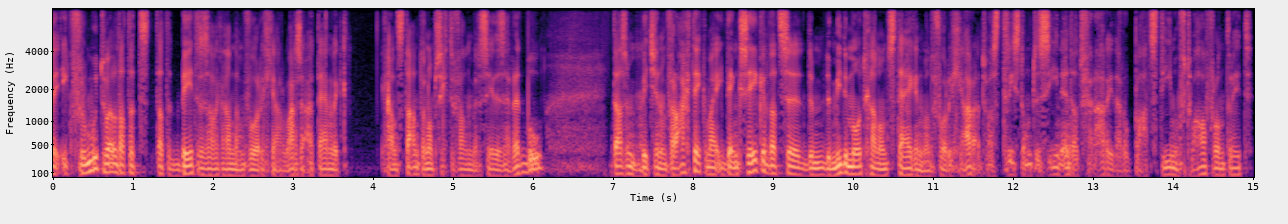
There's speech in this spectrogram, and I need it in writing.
ik vermoed wel dat het, dat het beter zal gaan dan vorig jaar, waar ze uiteindelijk gaan staan ten opzichte van Mercedes en Red Bull. Dat is een beetje een vraagteken, maar ik denk zeker dat ze de, de middenmoot gaan ontstijgen. Want vorig jaar, het was triest om te zien en dat Ferrari daar op plaats 10 of 12 rondreed.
